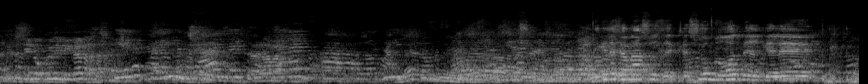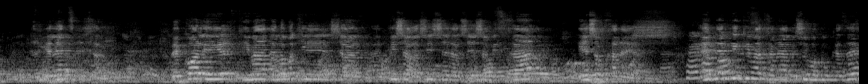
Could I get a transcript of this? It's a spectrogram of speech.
אנשים יכולים בגלל החיים. עיר חיים, ואז יש בקרב הערבים אני אגיד לכם משהו, זה קשור מאוד בהרגלי הרגלי צריכה. בכל עיר, כמעט, אני לא מכיר עיר שהכביש הראשי שלה, שיש שם מסחר, יש שם חניה. אין אין כמעט חניה בשום מקום כזה,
